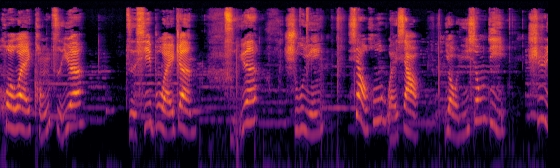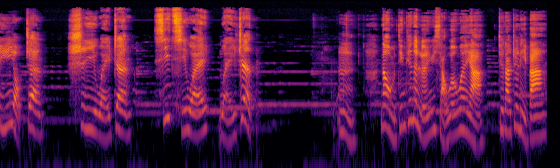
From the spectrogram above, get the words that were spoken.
或谓孔子曰：“子奚不为政。”子曰：“书云：孝乎为孝，有于兄弟。是以有政，是亦为政。奚其为为政？”嗯，那我们今天的《论语》小问问呀，就到这里吧。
